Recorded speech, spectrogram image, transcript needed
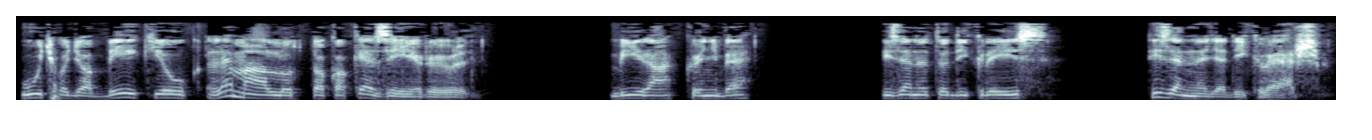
úgy, hogy a békjók lemállottak a kezéről. Bírák könyve, 15. rész, 14. vers.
